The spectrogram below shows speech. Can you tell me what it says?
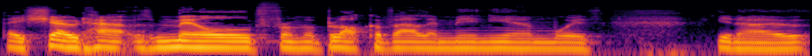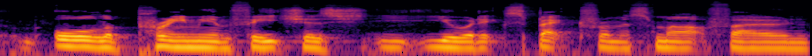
they showed how it was milled from a block of aluminium with, you know, all the premium features you would expect from a smartphone,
